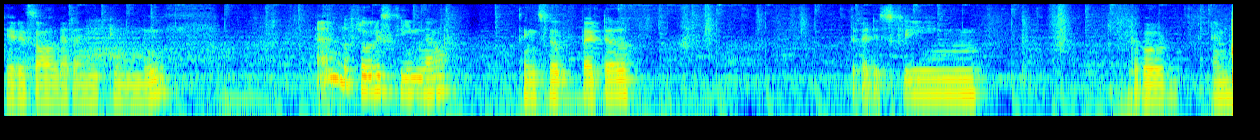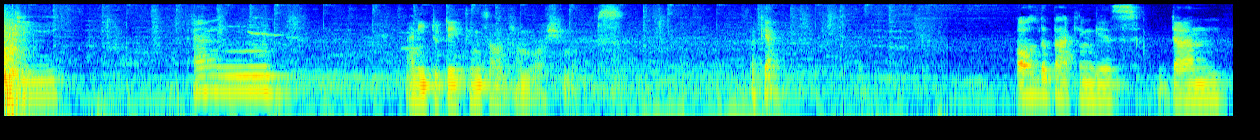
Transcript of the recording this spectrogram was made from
here is all that I need to move. And the floor is clean now. Things look better the bed is clean. Cupboard empty. And I need to take things out from washrooms but yeah. All the packing is done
